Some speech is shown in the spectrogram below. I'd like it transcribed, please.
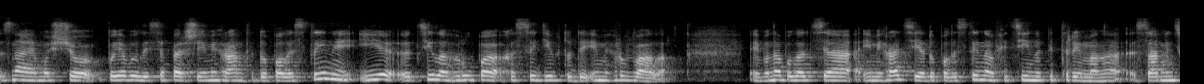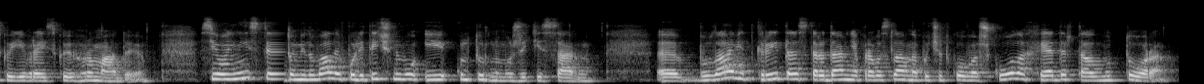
знаємо, що появилися перші емігранти до Палестини, і е, ціла група хасидів туди емігрувала. Вона була ця імміграція до Палестини офіційно підтримана Сарненською єврейською громадою. Сіоністи домінували в політичному і культурному житті Сарн. Е, Була відкрита стародавня православна початкова школа Хедер Талмуд Тора.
